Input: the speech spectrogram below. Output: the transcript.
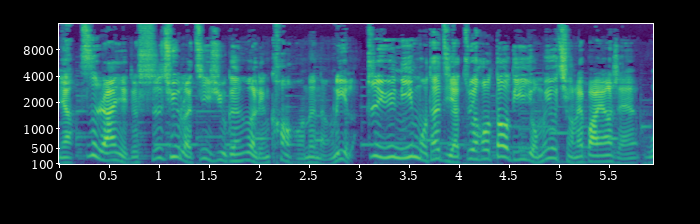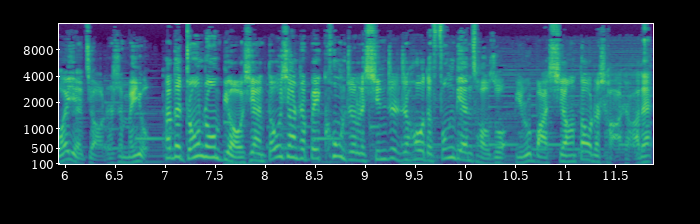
呢？自然也就失去了继续跟恶灵抗衡的能力了。至于尼姆他姐最后到底有没有请来八阳神，我也觉着是没有，他的种种表现都像是被控制了心智之后的疯癫操作，比如把香倒着插啥的。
